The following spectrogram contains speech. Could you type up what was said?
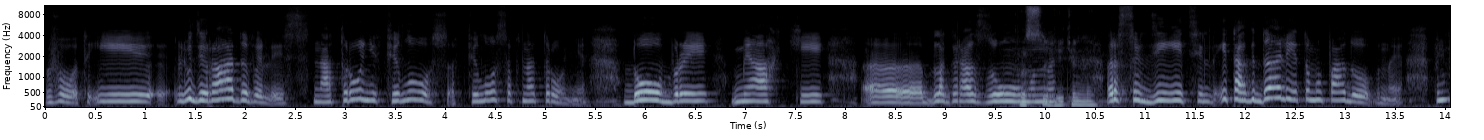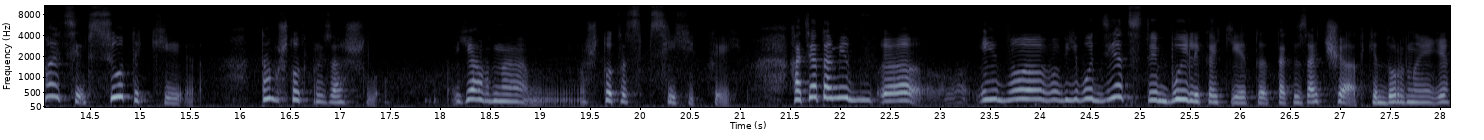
Вот. И люди радовались на троне философ, философ на троне. Добрый, мягкий, благоразумный, рассудительный. рассудительный и так далее и тому подобное. Понимаете, все-таки там что-то произошло. Явно что-то с психикой. Хотя там и, э, и в, в его детстве были какие-то так зачатки дурные.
